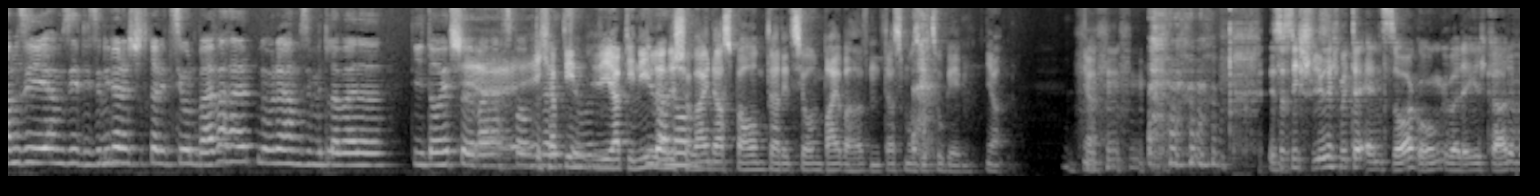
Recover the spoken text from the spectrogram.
Haben Sie, haben Sie diese niederländische Tradition beibehalten oder haben Sie mittlerweile die deutsche Weihnachtsbaumtradition? Ich habe die, ich hab die niederländische Weihnachtsbaumtradition beibehalten, das muss ich zugeben, ja. Ja. ist es nicht schwierig mit der Entsorgung, überlege ich gerade.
